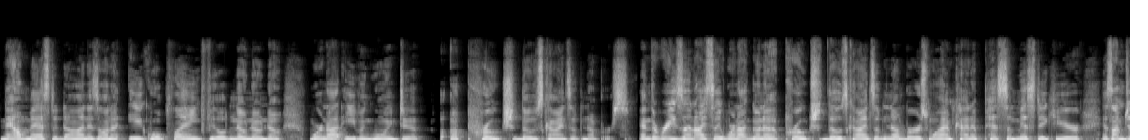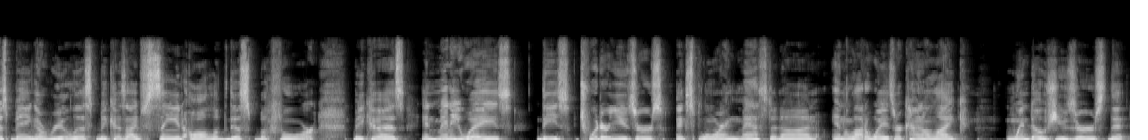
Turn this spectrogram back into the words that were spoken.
now Mastodon is on an equal playing field. No, no, no. We're not even going to approach those kinds of numbers. And the reason I say we're not going to approach those kinds of numbers, why I'm kind of pessimistic here, is I'm just being a realist because I've seen all of this before. Because in many ways, these Twitter users exploring Mastodon in a lot of ways are kind of like Windows users that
